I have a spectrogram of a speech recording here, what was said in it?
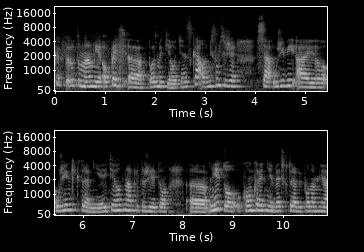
Vecička, ktorú tu mám, je opäť, uh, povedzme, tehotenská, ale myslím si, že sa uživí aj uh, u ktorá nie je tehotná, pretože je to, uh, nie je to konkrétne vec, ktorá by podľa mňa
